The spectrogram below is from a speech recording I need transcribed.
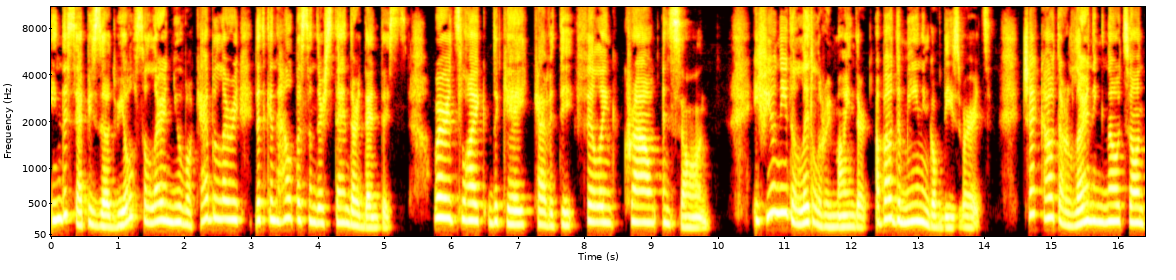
In this episode, we also learn new vocabulary that can help us understand our dentists. Words like decay, cavity, filling, crown, and so on. If you need a little reminder about the meaning of these words, check out our learning notes on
